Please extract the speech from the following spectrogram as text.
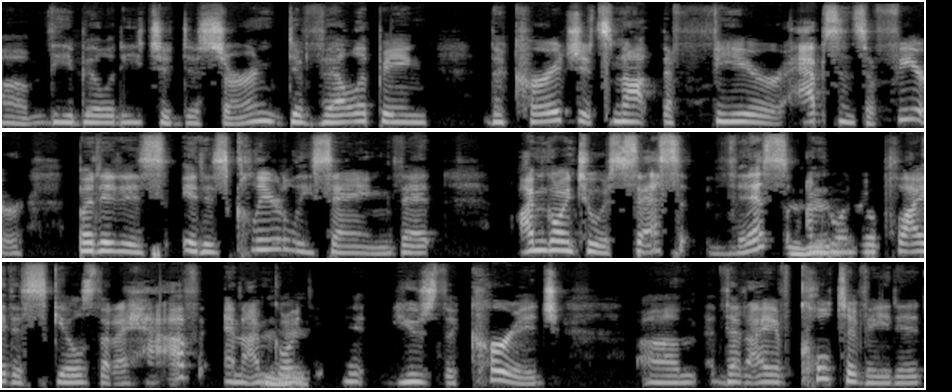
um, the ability to discern, developing the courage. It's not the fear, absence of fear, but it is it is clearly saying that I'm going to assess this. I'm Mhm. going to apply the skills that I have, and I'm going to use the courage um, that I have cultivated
